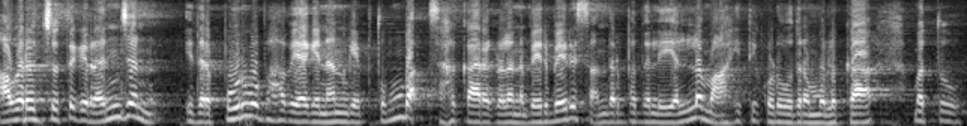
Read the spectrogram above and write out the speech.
ಅವರ ಜೊತೆಗೆ ರಂಜನ್ ಇದರ ಪೂರ್ವಭಾವಿಯಾಗಿ ನನಗೆ ತುಂಬ ಸಹಕಾರಗಳನ್ನು ಬೇರೆ ಬೇರೆ ಸಂದರ್ಭದಲ್ಲಿ ಎಲ್ಲ ಮಾಹಿತಿ ಕೊಡುವುದರ ಮೂಲಕ ಮತ್ತು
